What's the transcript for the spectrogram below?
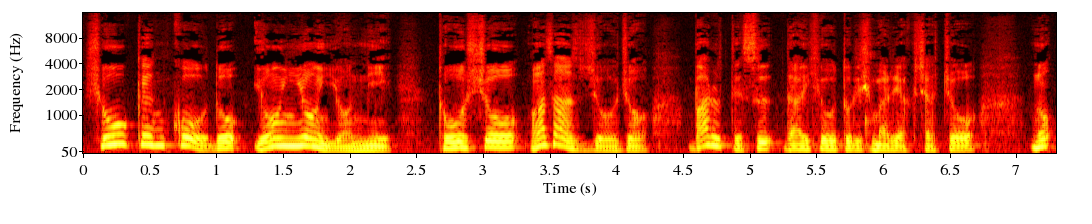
証券コード4442、東証マザーズ上場、バルテス代表取締役社長の、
